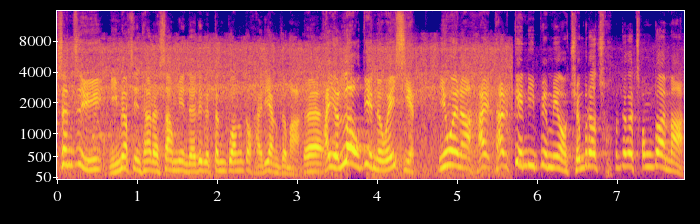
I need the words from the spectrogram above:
甚至于你们要见它的上面的这个灯光都还亮着嘛？对，还有漏电的危险，因为呢，还它的电力并没有全部都冲这个冲断嘛。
